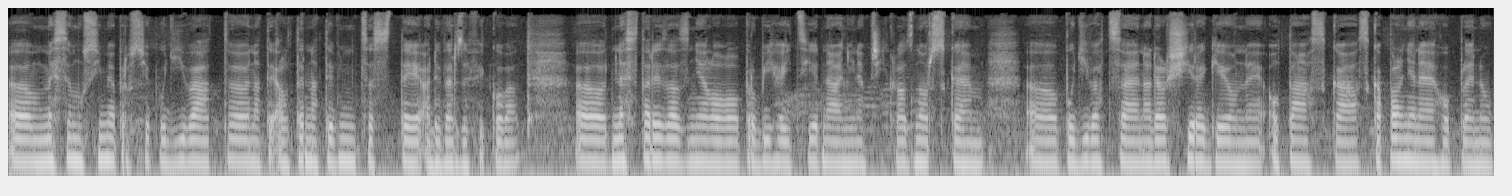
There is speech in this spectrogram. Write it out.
e, my se musíme prostě podívat e, na ty alternativní cesty a diverzifikovat. E, dnes tady zaznělo probíhající jednání například s Norskem, podívat se na další regiony, otázka skapalněného plynu,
